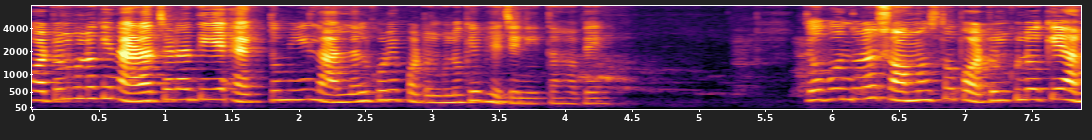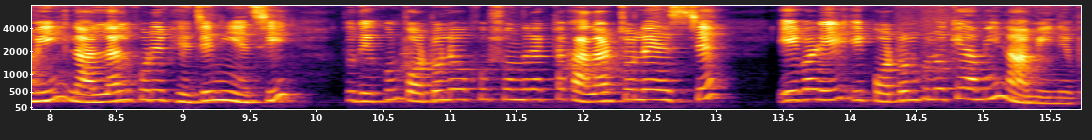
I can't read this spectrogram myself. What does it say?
পটলগুলোকে নাড়াচাড়া দিয়ে একদমই লাল লাল করে পটলগুলোকে ভেজে নিতে হবে। তো বন্ধুরা, সমস্ত পটলগুলোকে আমি লাল লাল করে ভেজে নিয়েছি। তো দেখুন, পটলেও খুব সুন্দর একটা কালার চলে এসছে। এবারে এই পটলগুলোকে আমি নামিয়ে নেব।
